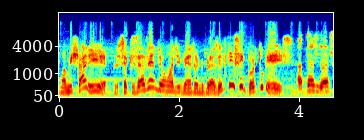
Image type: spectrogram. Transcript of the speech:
uma micharia. Se você quiser vender um Adventure no Brasil, ele tem que ser em português. Até as grandes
